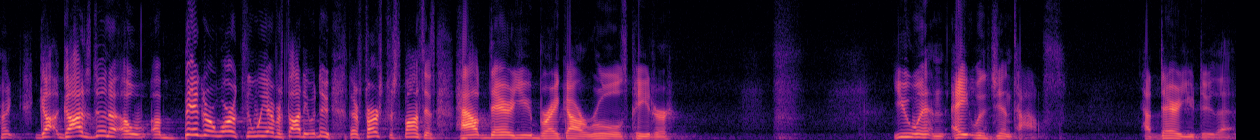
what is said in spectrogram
Right? God, God's doing a, a, a bigger work than we ever thought He would do. Their first response is, How dare you break our rules, Peter? You went and ate with Gentiles. How dare you do that?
